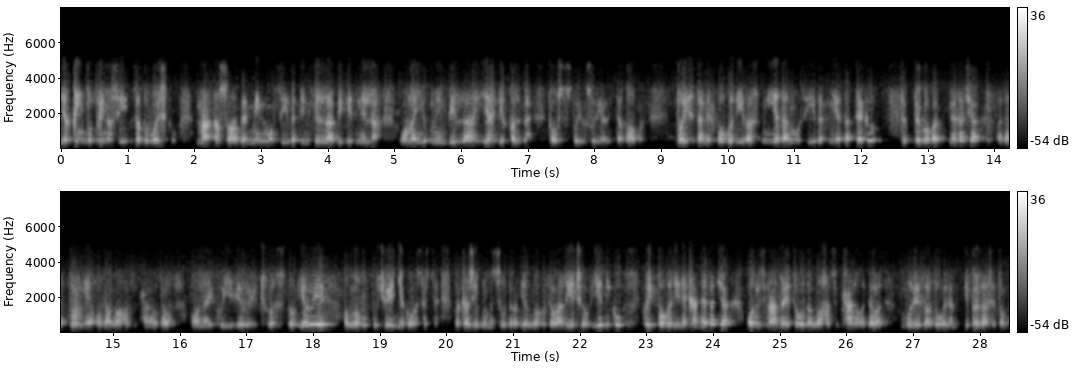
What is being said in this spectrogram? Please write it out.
Jakin doprinosi zadovoljstvu. Ma asabe min musibetin illa bi iznillah. Wa man yu'min billah jehdi qalbah. Kao što stoji u suri Al-Tagabun doista ne pogodi vas ni jedan musibet, ni jedna tegoba nedaća, a da to nije od Allaha subhanahu wa ta'ala. Onaj koji vjeruje, čvrsto vjeruje, Allah upućuje njegovo srce. Pa kaže Ibn Masud radijallahu ta'ala, riječ o vjerniku koji pogodi neka nedaća, on zna da je to od Allaha subhanahu wa ta'ala, bude zadovoljan i preda se tome.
